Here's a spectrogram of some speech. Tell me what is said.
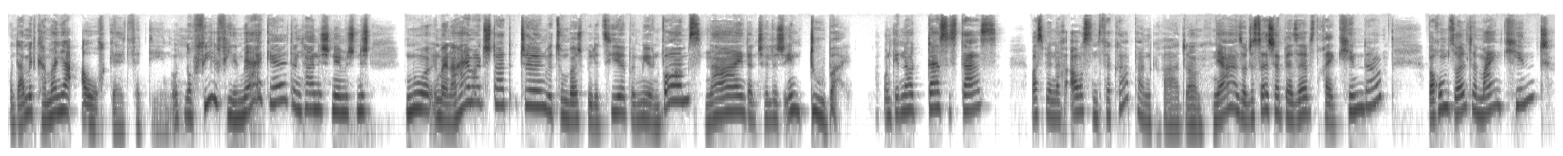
Und damit kann man ja auch Geld verdienen. Und noch viel, viel mehr Geld. Dann kann ich nämlich nicht nur in meiner Heimatstadt chillen, wie zum Beispiel jetzt hier bei mir in Worms. Nein, dann chill ich in Dubai. Und genau das ist das, was wir nach außen verkörpern gerade. Ja, also das heißt, ich habe ja selbst drei Kinder. Warum sollte mein Kind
